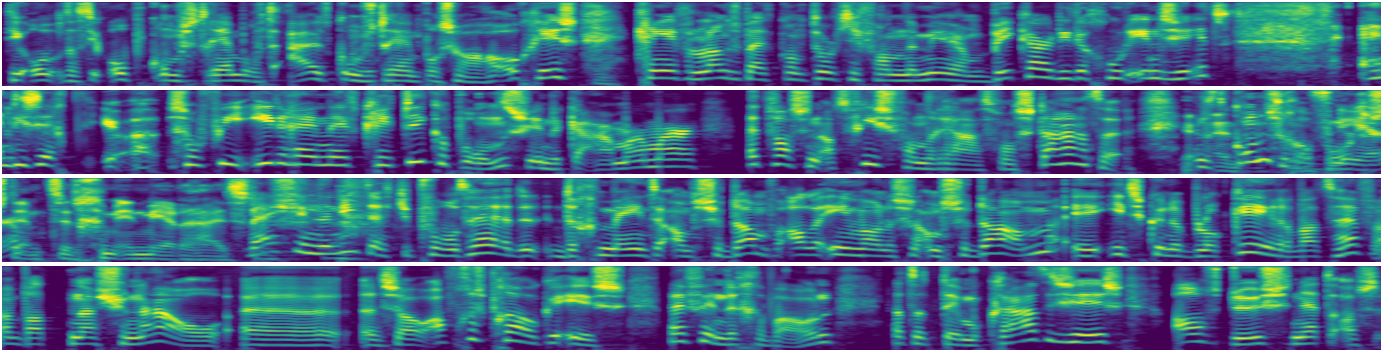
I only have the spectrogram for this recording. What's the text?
die, dat die opkomst of de uitkomstdrempel zo hoog is. Ik ging even langs bij het kantoortje van de Mirjam Bikker, die er goed in zit. En die zegt: Sophie, iedereen heeft kritiek op ons in de Kamer, maar het was een advies van de Raad van State. En dat en komt erop neer. Voorgestemd in meerderheid. Wij dus. vinden niet dat je bijvoorbeeld hè, de, de, gemeente Amsterdam, of alle inwoners van Amsterdam, eh, iets kunnen blokkeren wat, hè, wat nationaal uh, zo afgesproken is. Wij vinden gewoon dat het democratisch is, als dus, net als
